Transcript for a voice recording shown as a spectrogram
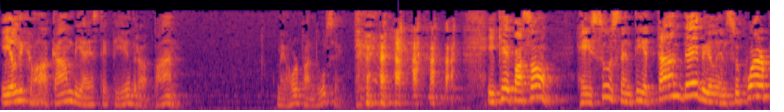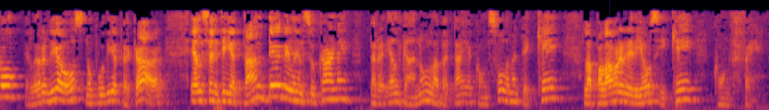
Y él dijo, ah, cambia esta piedra a pan. Mejor pan dulce. ¿Y qué pasó? Jesús sentía tan débil en su cuerpo, él era Dios, no podía pecar, él sentía tan débil en su carne, pero él ganó la batalla con solamente qué? La palabra de Dios y qué? Con fe.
